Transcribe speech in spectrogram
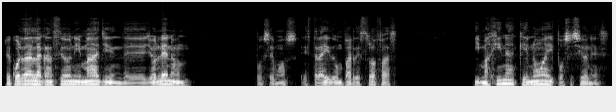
¿Recuerdan la canción Imagine de John Lennon? Pues hemos extraído un par de estrofas. Imagina que no hay posesiones.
